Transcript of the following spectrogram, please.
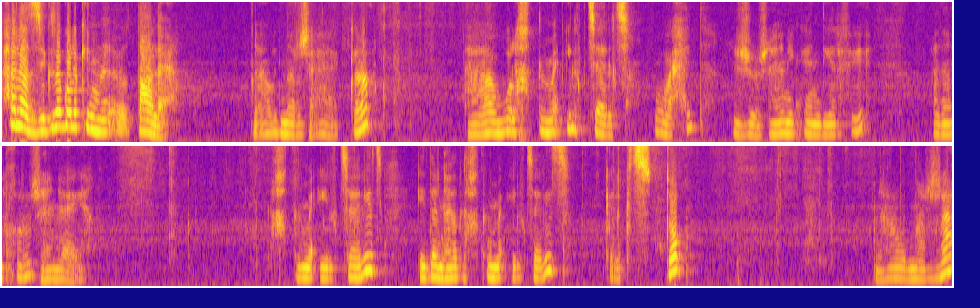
بحال هاد الزيكزاك ولكن طالع. نعاود نرجع هكا. ها هو الخط المائل الثالث. واحد. جوج. هاني كندير فيه. غادي نخرج هنايا. الخط المائل الثالث. اذا هذا الخط المائل الثالث كنكتسدو. نعاود نرجع.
